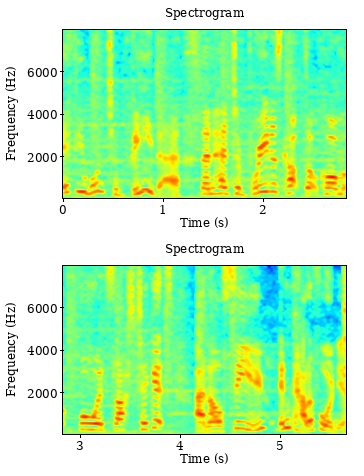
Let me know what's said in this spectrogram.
if you want to be there, then head to breederscup.com forward slash tickets, and I'll see you in California.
